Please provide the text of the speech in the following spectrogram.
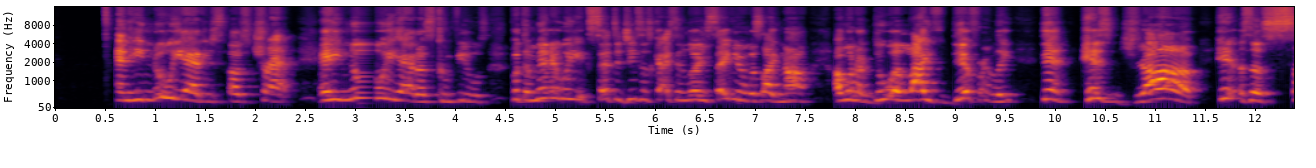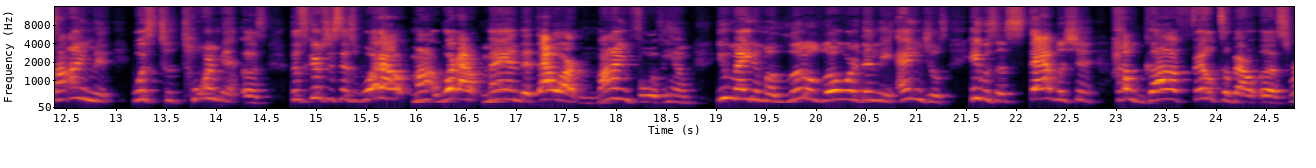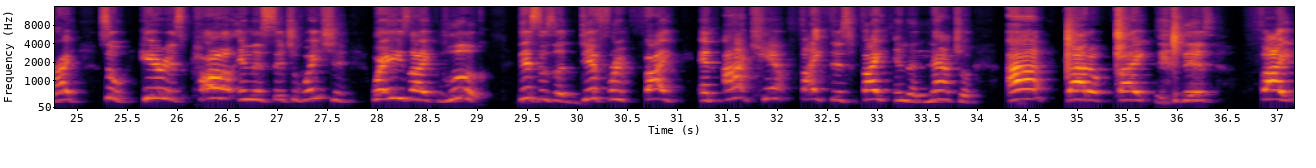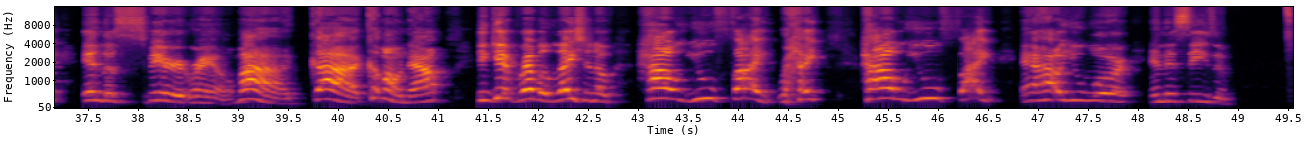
And he knew he had us trapped and he knew he had us confused. But the minute we accepted Jesus Christ and Lord and Savior and was like, nah, I want to do a life differently, then his job, his assignment was to torment us. The scripture says, What out my what out man that thou art mindful of him? You made him a little lower than the angels. He was establishing how God felt about us, right? So here is Paul in this situation where he's like, Look, this is a different fight, and I can't fight this fight in the natural. I gotta fight this fight in the spirit realm. My God, come on now. You get revelation of how you fight, right? How you fight and how you were in this season.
